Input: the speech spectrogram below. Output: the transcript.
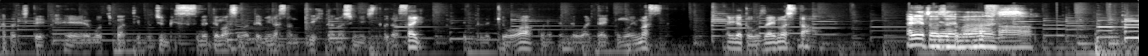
形で、えーウォッチパーティーも準備進めてますので、皆さんぜひ楽しみにしてください。ということで、今日はこの辺で終わりたいと思います。ありがとうございました。ありがとうございます。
